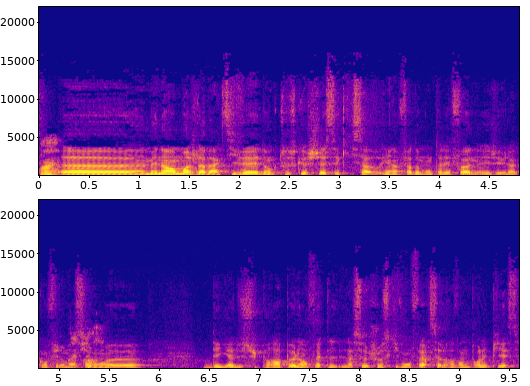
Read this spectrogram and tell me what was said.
Ouais. Euh, mais non, moi je l'avais activé, donc tout ce que je sais, c'est qu'ils savent rien faire de mon téléphone. Et j'ai eu la confirmation euh, des gars du support Apple. En fait, la seule chose qu'ils vont faire, c'est le revendre pour les pièces.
